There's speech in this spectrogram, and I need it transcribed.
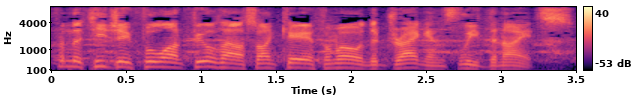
From the TJ Fulon Fieldhouse on KFMO, the Dragons lead the Knights.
